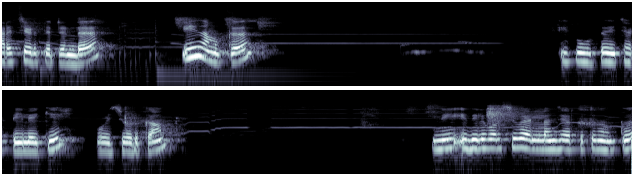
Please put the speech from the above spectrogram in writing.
അരച്ചെടുത്തിട്ടുണ്ട്. ഇനി നമുക്ക് ഈ കൂട്ട് ഈ ചട്ടിയിലേക്ക് ഒഴിച്ചു കൊടുക്കാം. ഇനി ഇതിൽ കുറച്ച് വെള്ളം ചേർത്തിട്ട് നമുക്ക്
